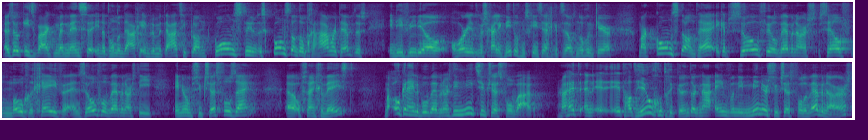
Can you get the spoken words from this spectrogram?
Dat is ook iets waar ik met mensen in dat 100 dagen implementatieplan constant, constant op gehamerd heb. Dus in die video hoor je het waarschijnlijk niet, of misschien zeg ik het zelfs nog een keer. Maar constant, hè, ik heb zoveel webinars zelf mogen geven. En zoveel webinars die enorm succesvol zijn, uh, of zijn geweest. Maar ook een heleboel webinars die niet succesvol waren. Right? En het had heel goed gekund dat ik na een van die minder succesvolle webinars,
